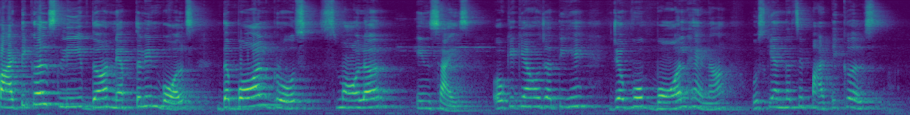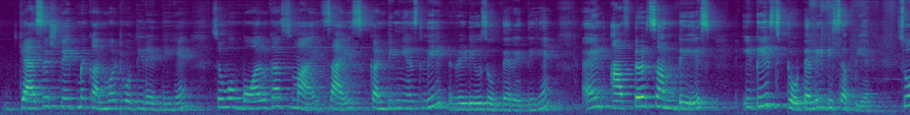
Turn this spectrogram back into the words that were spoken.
particles leave the naphthalene balls the ball grows smaller in size okay क्या हो जाती है? जब वो बॉल है ना उसके अंदर से पार्टिकल्स कैसे स्टेट में कन्वर्ट होती रहती है? सो so, वो बॉल का स्माइल साइज़ कंटिन्यूसली रिड्यूस होते रहते हैं। And after some days it is totally disappear so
